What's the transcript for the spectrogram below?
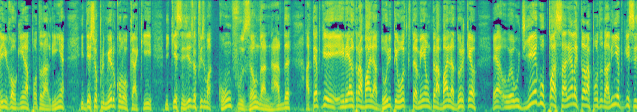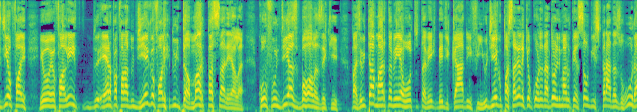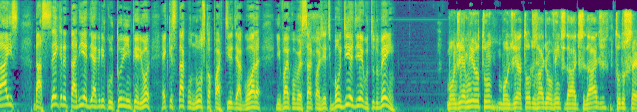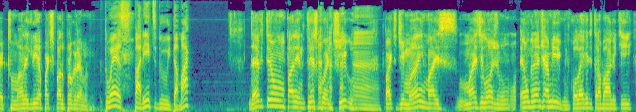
tenho alguém na ponta da linha. E deixa eu primeiro colocar aqui de que esses dias eu fiz uma confusão danada. Até porque ele é um trabalhador e tem outro que também é um trabalhador, que é, é, é o Diego Passarela que tá na ponta da linha, porque esses dias eu falei, eu, eu falei, era para falar do Diego, eu falei do Itamar Passarela. Confundi as bolas aqui. Mas o Itamar também é outro também dedicado, enfim. O Diego Passarela, que é o coordenador de manutenção de estradas rurais da Secretaria de Agricultura e Interior, é que está conosco a partir de agora e vai conversar com a gente. Bom dia, Diego, tudo bem? Bom dia, Milton. Bom dia a todos os rádio ouvintes da Rádio Cidade. Tudo certo. Uma alegria participar do programa. Tu és parente do Itamar? Deve ter um parentesco antigo, parte de mãe, mas mais de longe. Um, é um grande amigo, um colega de trabalho aqui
